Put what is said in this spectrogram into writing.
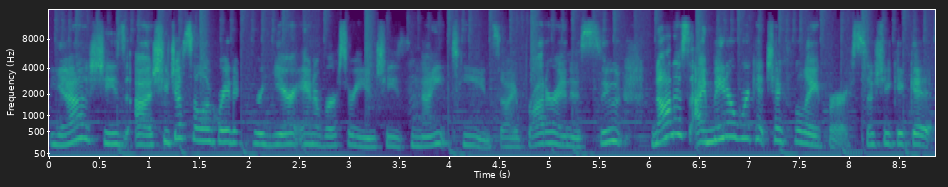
yeah, she's, uh, she just celebrated her year anniversary and she's 19. So I brought her in as soon, not as, I made her work at Chick fil A first so she could get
